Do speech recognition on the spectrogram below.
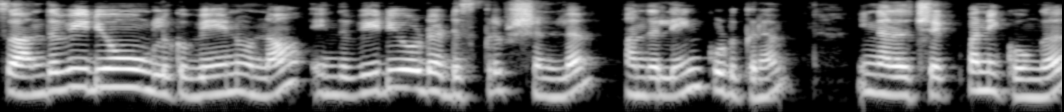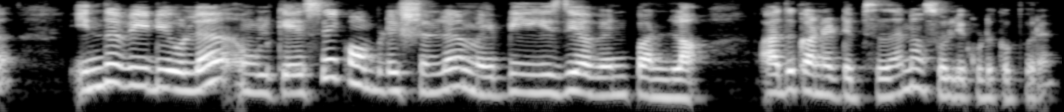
ஸோ அந்த வீடியோ உங்களுக்கு வேணும்னா இந்த வீடியோட டிஸ்கிரிப்ஷனில் அந்த லிங்க் கொடுக்குறேன். நீங்கள் அதை செக் பண்ணிக்கோங்க. இந்த வீடியோவில் உங்களுக்கு எஸ்ஏ காம்படிஷனில் நம்ம எப்படி ஈஸியாக வின் பண்ணலாம். அதுக்கான டிப்ஸை தான் நான் சொல்லிக் கொடுக்க போகிறேன்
